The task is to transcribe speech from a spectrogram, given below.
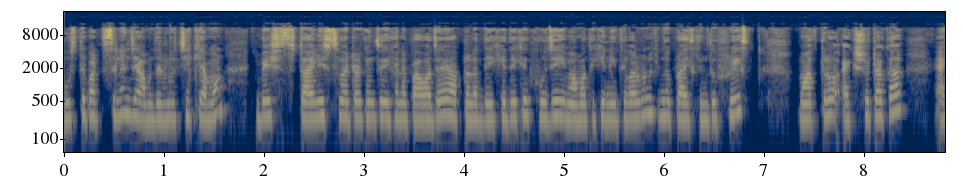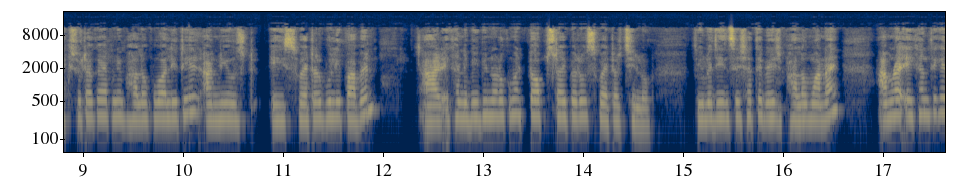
বুঝতে পারছিলেন যে আমাদের রুচি কেমন। বেশ স্টাইলিশ সোয়েটার কিন্তু এখানে পাওয়া যায়। আপনারা দেখে দেখে খুঁজে এই মামা থেকে নিতে পারবেন। কিন্তু প্রাইস কিন্তু ফ্রিজ মাত্র একশো টাকা। একশো টাকায় আপনি ভালো কোয়ালিটির আনইউজড এই সোয়েটারগুলি পাবেন। আর এখানে বিভিন্ন রকমের টপস টাইপেরও সোয়েটার ছিল, যেগুলো জিন্সের সাথে বেশ ভালো মানায়। আমরা এখান থেকে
